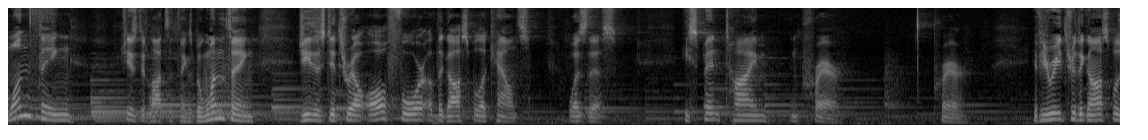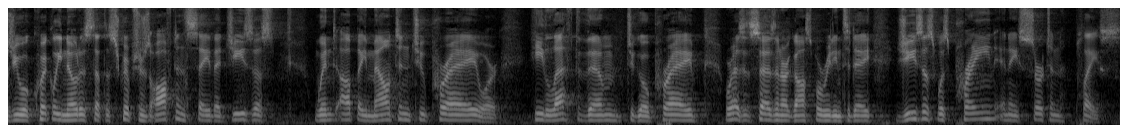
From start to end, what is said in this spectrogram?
One thing, Jesus did lots of things, but one thing Jesus did throughout all four of the gospel accounts was this He spent time in prayer. Prayer. If you read through the Gospels, you will quickly notice that the scriptures often say that Jesus went up a mountain to pray or he left them to go pray. Whereas it says in our Gospel reading today, Jesus was praying in a certain place.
